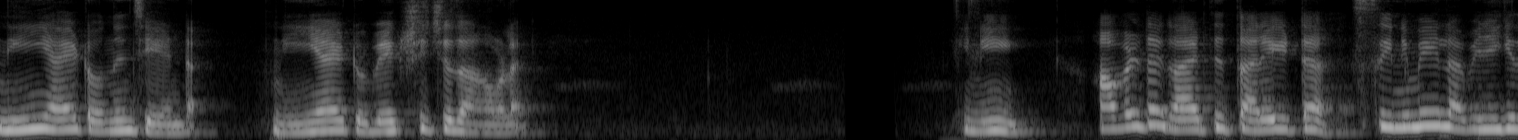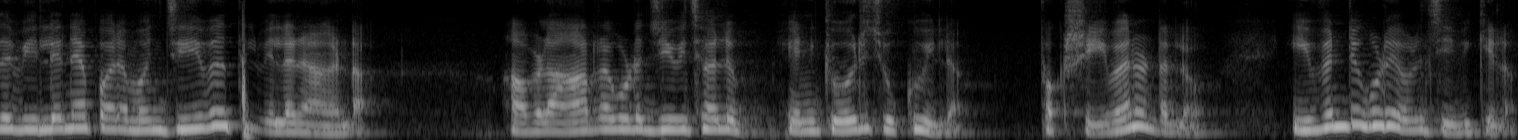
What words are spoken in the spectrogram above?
നീയായിട്ടൊന്നും ചെയ്യണ്ട. നീയായിട്ട് ഉപേക്ഷിച്ചതാ അവളെ. ഇനി അവളുടെ കാര്യത്തിൽ തലയിട്ട് സിനിമയിൽ അഭിനയിക്കുന്ന വില്ലനെ പോലെ മുൻ ജീവിതത്തിൽ വില്ലനാകണ്ട. അവൾ ആരുടെ കൂടെ ജീവിച്ചാലും എനിക്ക് ഒരു ചുക്കുമില്ല. പക്ഷെ ഇവനുണ്ടല്ലോ. ഇവന്റെ കൂടെ അവൾ ജീവിക്കില്ല.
